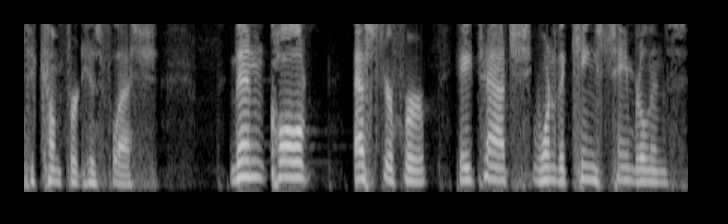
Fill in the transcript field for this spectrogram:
to comfort his flesh. Then called Esther for Hathach, one of the king's chamberlains,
